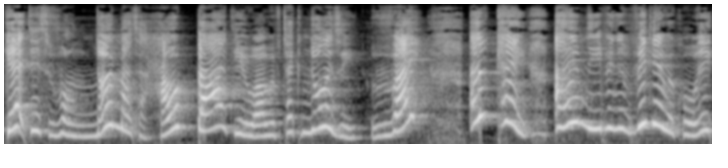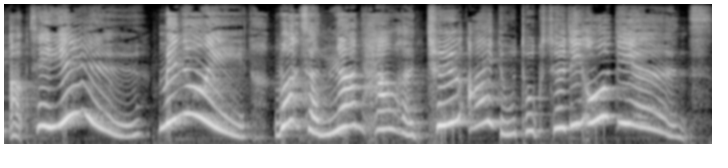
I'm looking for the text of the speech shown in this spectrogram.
get this wrong no matter how bad you are with technology, right? Okay, I'm leaving a video recording up to you. Minori wants to learn how her true idol talks to the audience.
